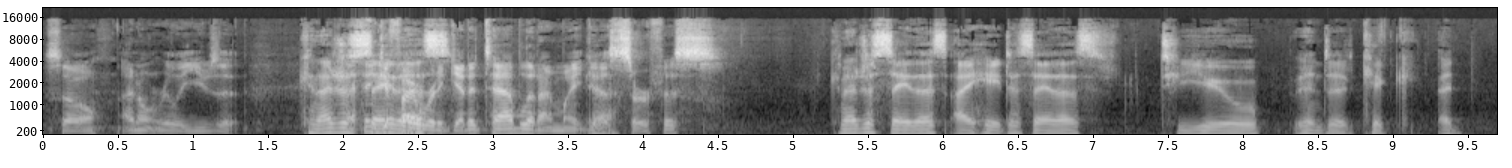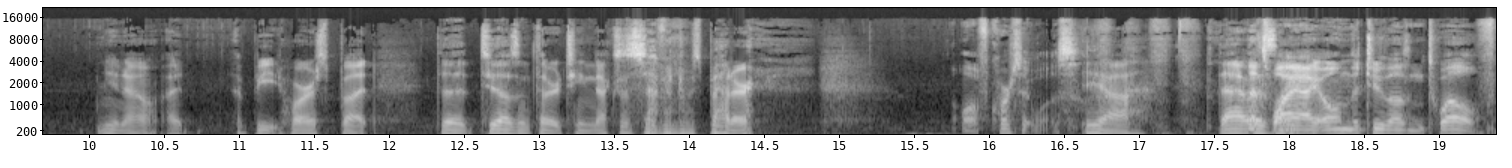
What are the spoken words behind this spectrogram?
so I don't really use it. Can I I just think say if this? I were to get a tablet, I might get Yeah. a Surface. Can I just say this? I hate to say this to you and to kick a, you know, a, a beat horse, but the 2013 Nexus 7 was better. Well, of course it was. yeah, that That's why like, I own the 2012.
